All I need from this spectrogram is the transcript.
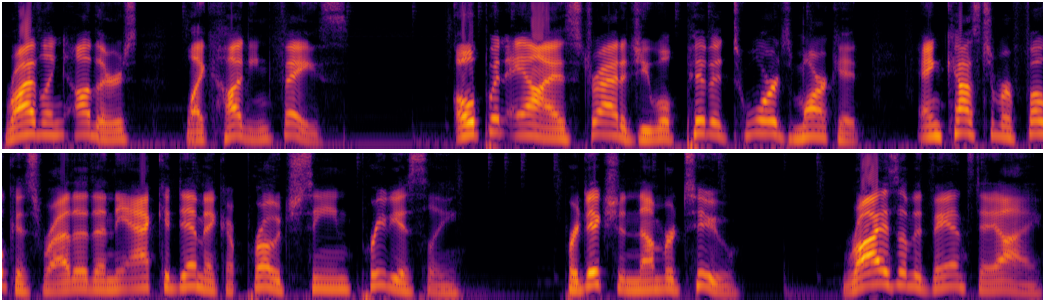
rivaling others like Hugging Face. OpenAI's strategy will pivot towards market and customer focus rather than the academic approach seen previously. Prediction number two Rise of Advanced AI.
